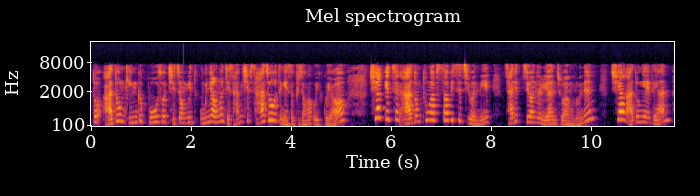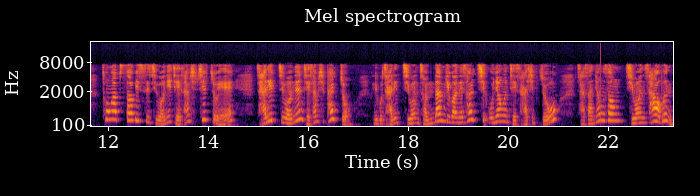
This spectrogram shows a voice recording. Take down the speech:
또 아동 긴급 보호소 지정 및 운영은 제34조 등에서 규정하고 있고요. 취약계층 아동 통합 서비스 지원 및 자립 지원을 위한 조항으로는 취약 아동에 대한 통합 서비스 지원이 제37조에 자립 지원은 제38조, 그리고 자립 지원 전담 기관의 설치 운영은 제40조, 자산 형성 지원 사업은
